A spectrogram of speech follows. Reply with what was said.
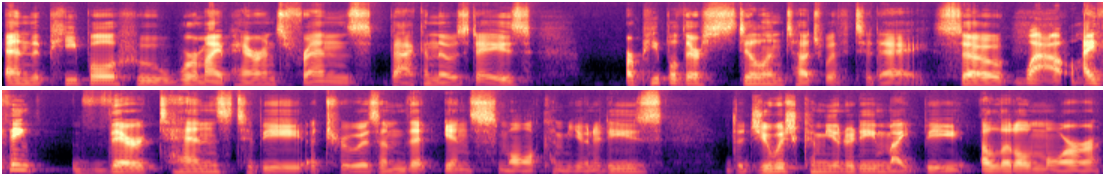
And the people who were my parents' friends back in those days are people they're still in touch with today. So wow. I think there tends to be a truism that in small communities, the Jewish community might be a little more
